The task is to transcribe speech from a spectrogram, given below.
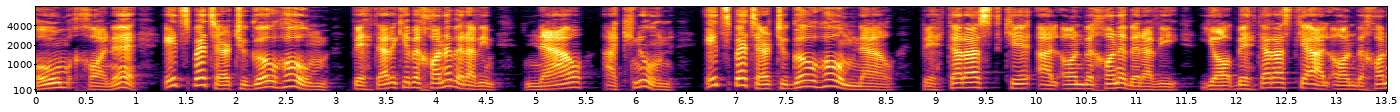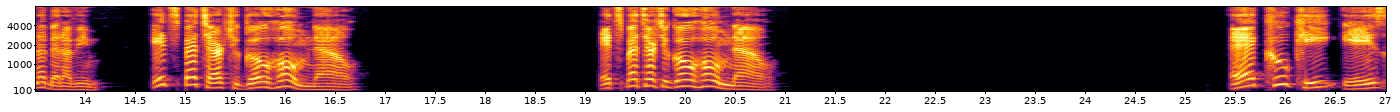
Home خانه. It's better to go home. بهتره که به خانه برویم. Now اکنون. It's better to go home now. بهتر است که الان به خانه بروی یا بهتر است که الان به خانه برویم. It's better to go home now. It's better to go home now. A cookie is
